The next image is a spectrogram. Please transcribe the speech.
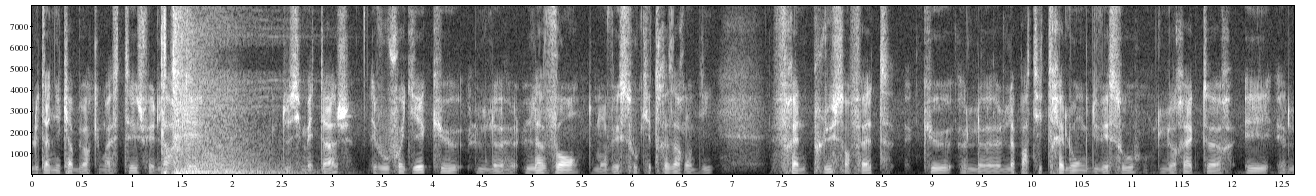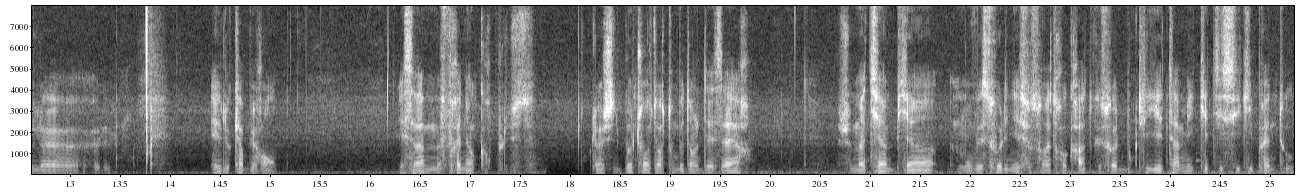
le dernier carburant qui me restait, je vais larguer le deuxième étage, et vous voyez que l'avant de mon vaisseau, qui est très arrondi, freine plus en fait que la partie très longue du vaisseau, le réacteur et le, le carburant. Et ça va me freiner encore plus. Donc là j'ai de bonnes chances de retomber dans le désert. Je maintiens bien mon vaisseau aligné sur son rétrograde, que ce soit le bouclier thermique qui est ici qui prenne tout.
